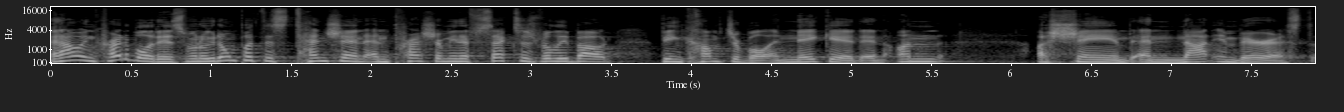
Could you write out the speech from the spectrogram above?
And how incredible it is when we don't put this tension and pressure. I mean, if sex is really about being comfortable and naked and unashamed and not embarrassed,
